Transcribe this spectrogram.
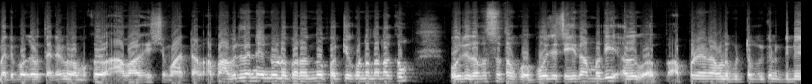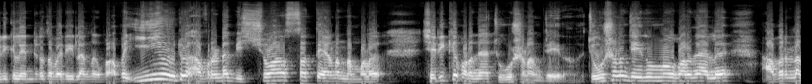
മരുമകൾ തന്നെയാണ് നമുക്ക് ആവാഹിച്ച് മാറ്റാം. അപ്പൊ അവർ തന്നെ എന്നോട് പറയുന്നു പൊറ്റിക്കൊണ്ട് നടക്കും ഒരു ദിവസത്തെ പൂജ ചെയ്താൽ മതി അത് അപ്പോഴാണ് അവൾ വിട്ടുപോയിക്കണം പിന്നെ ഒരിക്കലും എന്റെ അടുത്ത് വരില്ല എന്ന്. അപ്പൊ ഈ ഒരു അവരുടെ വിശ്വാസത്തെയാണ് നമ്മൾ ശരിക്കും പറഞ്ഞാൽ ചൂഷണം ചെയ്യുന്നത്. ചൂഷണം ചെയ്തു എന്ന് പറഞ്ഞാൽ അവരുടെ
